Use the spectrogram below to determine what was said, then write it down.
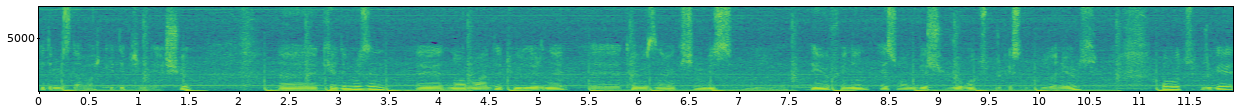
Kedimiz de var. Kedi bizimle yaşıyor. E, kedimizin e, normalde tüylerini e, temizlemek için biz Eufy'nin S11 robot süpürgesini kullanıyoruz. Robot süpürge e,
